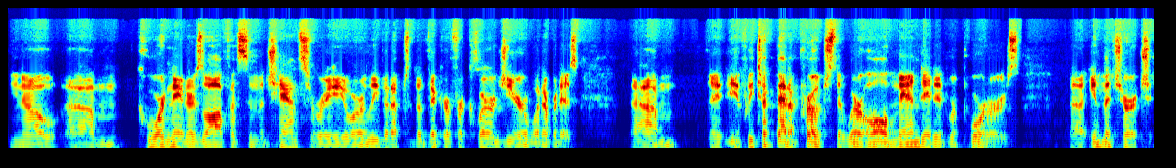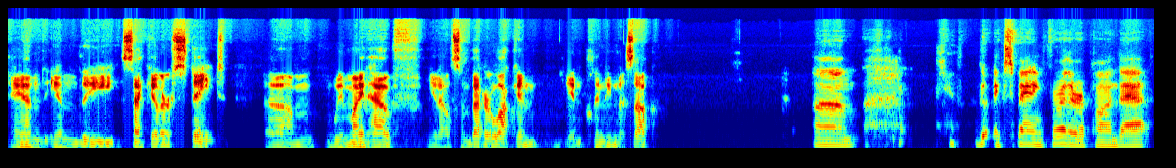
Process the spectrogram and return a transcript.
you know, um, coordinator's office in the chancery or leave it up to the vicar for clergy or whatever it is. Um, if we took that approach that we're all mandated reporters uh, in the church and in the secular state, um, we might have, you know, some better luck in in cleaning this up. Um, expanding further upon that,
